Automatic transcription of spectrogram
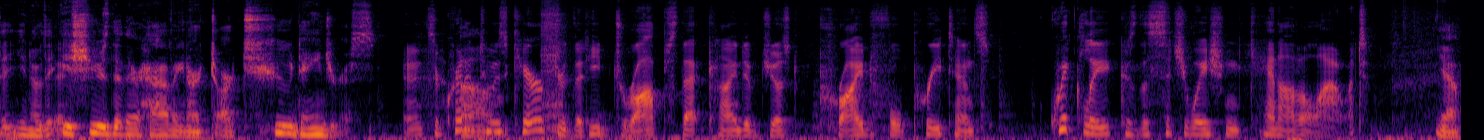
you know, the issues that they're having are, are too dangerous. and it's a credit to his character that he drops that kind of just prideful pretense quickly because the situation cannot allow it Yeah,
